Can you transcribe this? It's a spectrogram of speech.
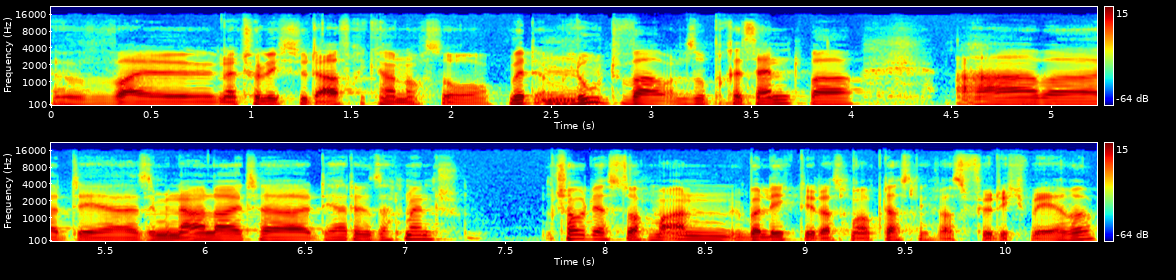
äh, weil natürlich Südafrika noch so mit im Blut war und so präsent war. Aber der Seminarleiter, der hatte gesagt, Mensch, schau dir das doch mal an, überleg dir das mal, ob das nicht was für dich wäre.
